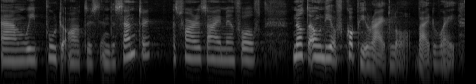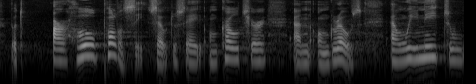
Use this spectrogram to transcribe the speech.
and we put the artist in the center, as far as I'm involved, not only of copyright law, by the way, but our whole policy, so to say, on culture and on growth. And we need to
